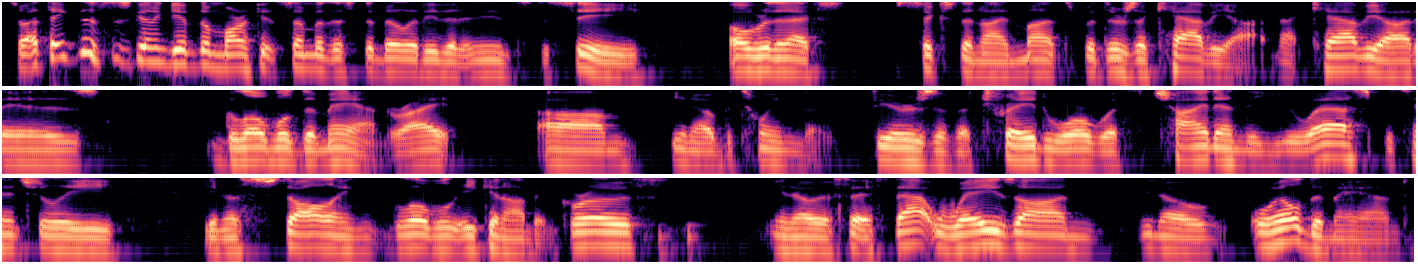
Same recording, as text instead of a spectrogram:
So I think this is going to give the market some of the stability that it needs to see over the next six to nine months. But there's a caveat. And that caveat is global demand, right? Um, you know, between the fears of a trade war with China and the U.S. potentially, you know, stalling global economic growth. You know, if if that weighs on you know oil demand,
